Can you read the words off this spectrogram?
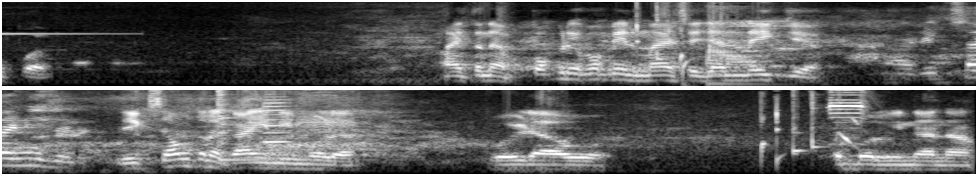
ઉપર. અહીં તને પકડી પકડીને માય છે જ્યાં લઈ ગયા. રિક્ષા નહીં જડે રિક્ષા હું તને કાંઈ નહીં મળે. કોયડાઓ ખબર વિનાના.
